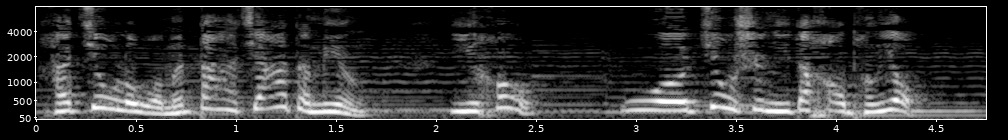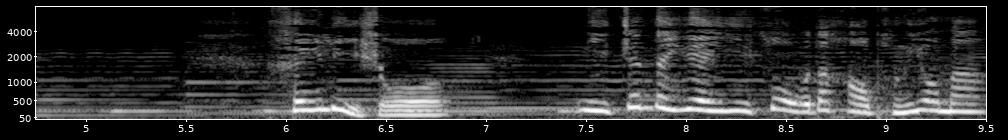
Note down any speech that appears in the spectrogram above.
还救了我们大家的命。以后我就是你的好朋友。黑丽说：“你真的愿意做我的好朋友吗？”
